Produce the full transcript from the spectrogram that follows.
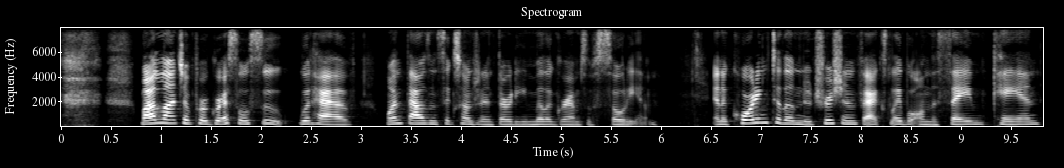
my lunch of Progresso soup would have 1,630 milligrams of sodium. And according to the nutrition facts label on the same can,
